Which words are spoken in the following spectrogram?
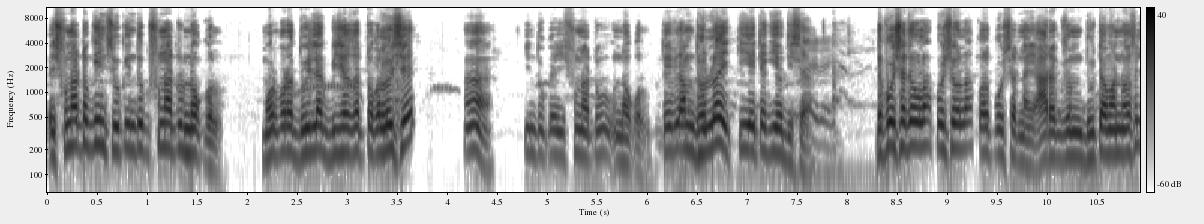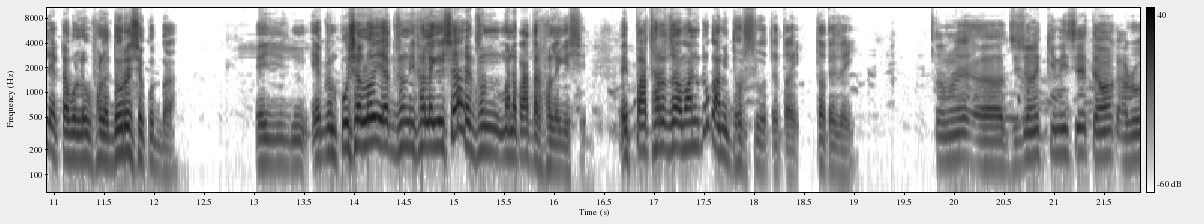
এই সোণাটো কিনছোঁ, কিন্তু সোণাটো নকল মোৰ পৰা দুই লাখ বিছ হাজাৰ টকা লৈছে, হা, কিন্তু এই সোণাটো নকল আমি ধৰিলোঁ কি, এটা কিয় দিছা? দে পইচা দে ওলা পইচা ওলা। কয় পইচা নাই। আর একজন দুইটা মানুহ আছিল একটা বলে ওফালে দৌড়াইছে ক'তবা। এই একজন পইচা লৈ একজন ইফালে গৈছে আর একজন মানে পাতাৰ ফালে গৈছে। এই পাথাৰ যোৱা মানুহটোক আমি ধৰছোঁ তাতে তাই তাতে যাই। তাৰমানে যিজনে কিনিছে তেওঁক আৰু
